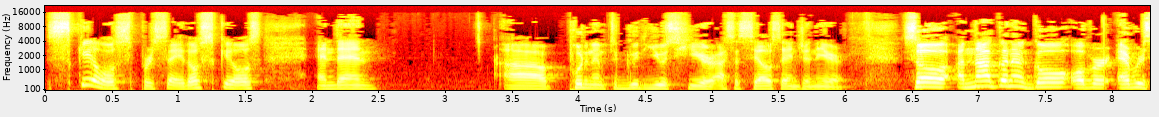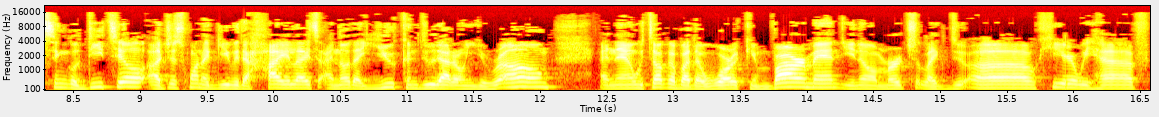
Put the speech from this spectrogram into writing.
skills per se, those skills, and then uh, putting them to good use here as a sales engineer. So I'm not going to go over every single detail. I just want to give you the highlights. I know that you can do that on your own. And then we talk about the work environment, you know, merchant like, uh, here we have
